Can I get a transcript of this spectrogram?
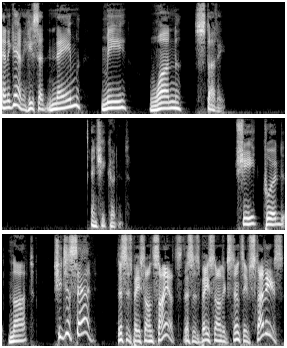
and again, he said, Name me one study. And she couldn't. She could not. She just said, This is based on science. This is based on extensive studies.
